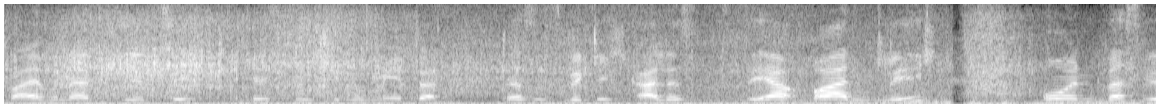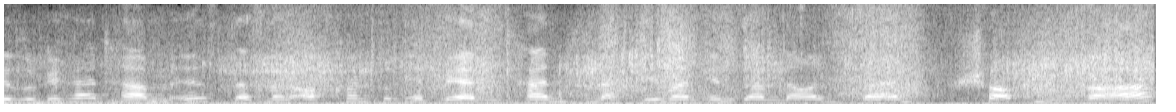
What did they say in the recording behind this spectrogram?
240 Pistenkilometer. Das ist wirklich alles sehr ordentlich. Und was wir so gehört haben, ist, dass man auch kontrolliert werden kann, nachdem man in Samnaun beim Shoppen war.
